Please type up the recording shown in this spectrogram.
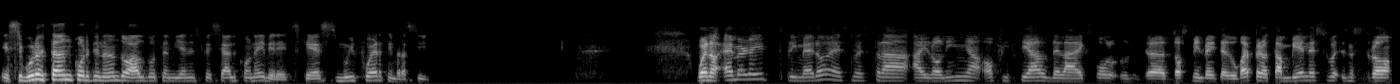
Y seguro están coordinando algo también especial con Emirates, que es muy fuerte en Brasil. Bueno, Emirates primero es nuestra aerolínea oficial de la Expo uh, 2020 de Dubai, pero también es, es, nuestro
